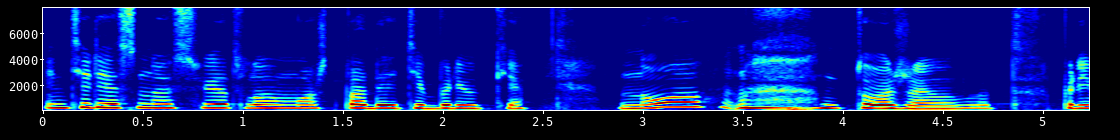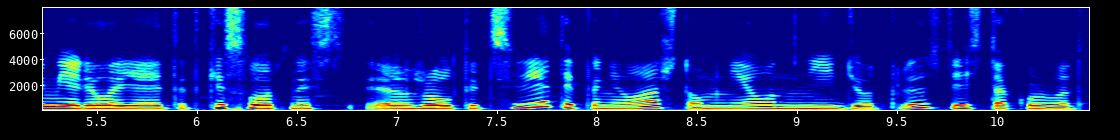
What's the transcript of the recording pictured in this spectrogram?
интересную, светлую, может, под эти брюки. Но тоже вот примерила я этот кислотный э, желтый цвет и поняла, что мне он не идет. Плюс здесь такой вот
